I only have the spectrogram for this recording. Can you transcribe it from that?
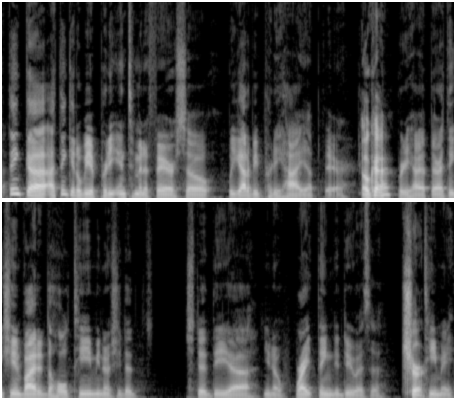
think. Uh, I think it'll be a pretty intimate affair. So we got to be pretty high up there. Okay. Pretty high up there. I think she invited the whole team. You know, she did. She did the uh, you know right thing to do as a Sure. teammate.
